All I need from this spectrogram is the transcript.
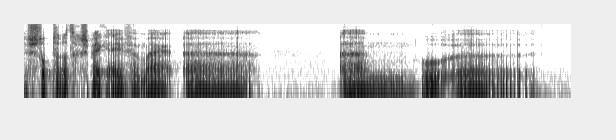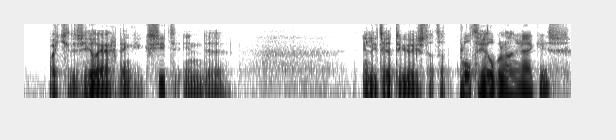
stopte dat gesprek even, maar Um, hoe, wat je dus heel erg, denk ik, ziet in, de, in literatuur is dat dat plot heel belangrijk is.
